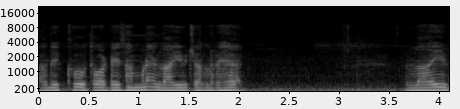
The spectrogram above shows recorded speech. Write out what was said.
ਆ ਦੇਖੋ, ਤੁਹਾਡੇ ਸਾਹਮਣੇ ਲਾਈਵ ਚੱਲ ਰਿਹਾ ਲਾਈਵ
